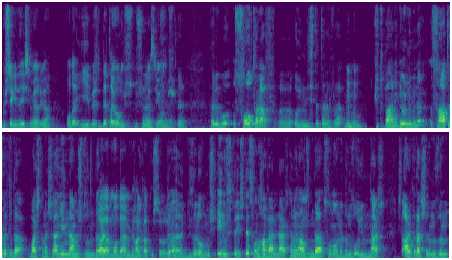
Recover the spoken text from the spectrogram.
bu şekilde işime yarıyor. O da iyi bir detay olmuş. Düşünmesi iyi Evet, olmuş. kesinlikle. Tabii bu sol taraf e, oyun liste tarafı. Hı hı. Kütüphane görünümünün sağ tarafı da baştan aşağı yenilenmiş durumda. Bayağı modern bir hal katmışlar Değil oraya. mi? Güzel olmuş. En üstte işte son haberler. Hemen Hı hı. altında son oynadığımız oyunlar. İşte arkadaşlarımızın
